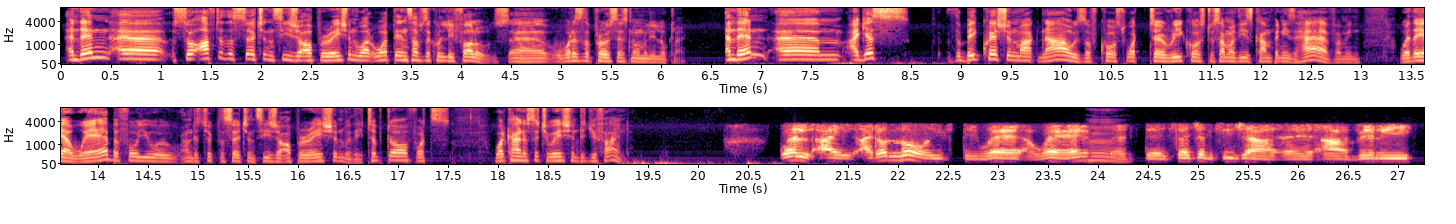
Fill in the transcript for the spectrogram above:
and then, uh, so after the search and seizure operation, what, what then subsequently follows? Uh, what does the process normally look like? And then, um, I guess the big question mark now is, of course, what uh, recourse do some of these companies have? I mean, were they aware before you undertook the search and seizure operation? Were they tipped off? What's what kind of situation did you find? Well, I, I don't know if they were aware, mm. but the search and seizure uh, are very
